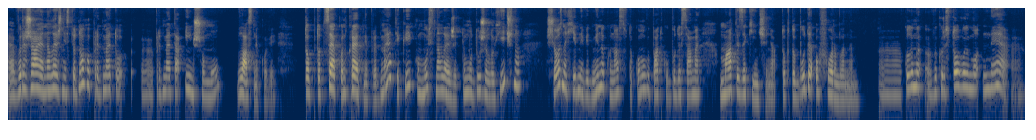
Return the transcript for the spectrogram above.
е, виражає належність одного предмету, е, предмета іншому власникові. Тобто це конкретний предмет, який комусь належить. Тому дуже логічно, що знахідний відмінок у нас в такому випадку буде саме мати закінчення, тобто буде оформленим. Е, Коли ми використовуємо не е,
